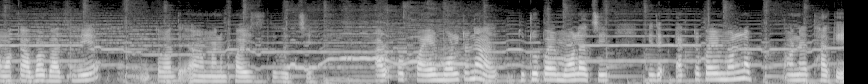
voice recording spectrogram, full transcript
আমাকে আবার বাধ্য হয়ে তোমাদের মানে ভয়েস দিতে হচ্ছে। আর ওর পায়ের মলটা না, দুটো পায়ের মল আছে, কিন্তু একটা পায়ের মল না মানে থাকে,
